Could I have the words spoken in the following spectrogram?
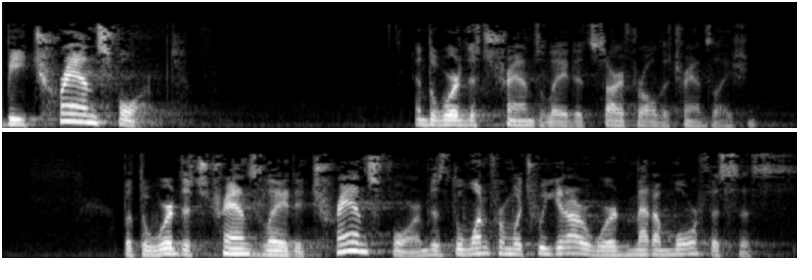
be transformed and the word that's translated, sorry for all the translation, but the word that's translated transformed is the one from which we get our word metamorphosis.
